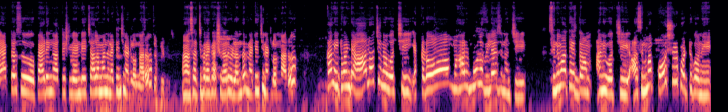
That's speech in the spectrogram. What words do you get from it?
యాక్టర్స్ ప్యాడింగ్ ఆర్టిస్టులు ఏంటి చాలా మంది నటించినట్లు ఉన్నారు. ఆ, సత్యప్రకాష్ గారు వీళ్ళందరూ నటించినట్లు ఉన్నారు. కానీ ఇటువంటి ఆలోచన వచ్చి ఎక్కడో మారుమూల విలేజ్ నుంచి సినిమా తీద్దాం అని వచ్చి ఆ సినిమా పోస్టర్ పట్టుకొని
